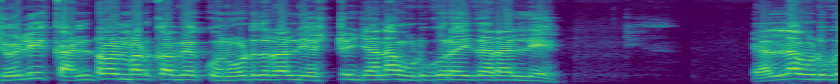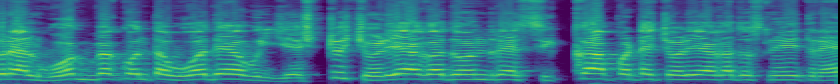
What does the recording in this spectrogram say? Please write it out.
ಚಳಿ ಕಂಟ್ರೋಲ್ ಮಾಡ್ಕೋಬೇಕು. ನೋಡಿದ್ರಲ್ಲಿ ಎಷ್ಟು ಜನ ಹುಡುಗರು ಇದಾರೆ ಅಲ್ಲಿ. ಎಲ್ಲ ಹುಡುಗರು ಅಲ್ಲಿ ಹೋಗ್ಬೇಕು ಅಂತ ಹೋದೆ. ಎಷ್ಟು ಚಳಿ ಆಗೋದು ಅಂದ್ರೆ ಸಿಕ್ಕಾಪಟ್ಟೆ ಚಳಿ ಆಗೋದು ಸ್ನೇಹಿತರೆ.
